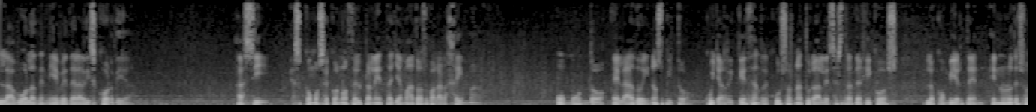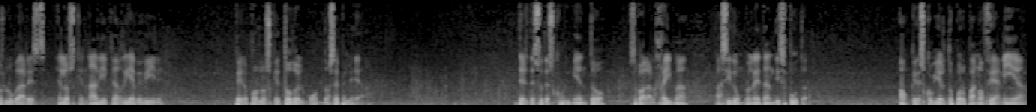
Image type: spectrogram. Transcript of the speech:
la bola de nieve de la discordia. Así es como se conoce el planeta llamado Svalarheima, un mundo helado e inhóspito, cuya riqueza en recursos naturales estratégicos lo convierten en uno de esos lugares en los que nadie querría vivir, pero por los que todo el mundo se pelea. Desde su descubrimiento, Svalarheima ha sido un planeta en disputa. Aunque descubierto por Panoceanía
